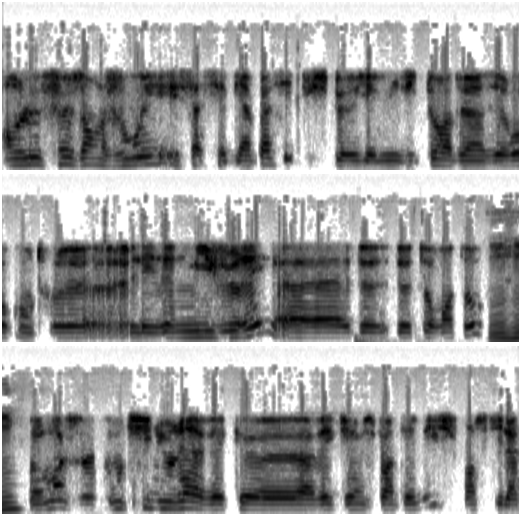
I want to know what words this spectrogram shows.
en le faisant jouer, et ça s'est bien passé, puisqu'il y a eu une victoire de 1-0 contre euh, les ennemis jurés de, de, Toronto. Mm-hmm. moi, je continuerai avec, avec James Pantelis. Je pense qu'il a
